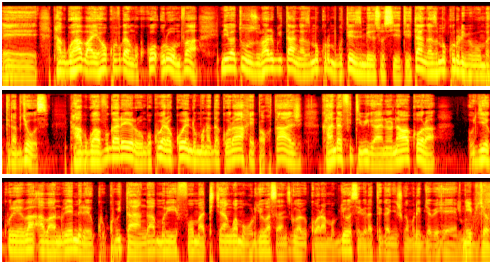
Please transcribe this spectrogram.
Eh, ntabwo habayeho kuvuga ngo kuko urumva niba tubuze uruhare rw'itangazamakuru mu guteza imbere sosiyete itangazamakuru ribibumbatira byose. Ntabwo wavuga rero ngo kubera ko wenda umuntu adakora reportage kandi afite ibiganiro nawe akora ugiye kureba abantu bemerewe ku- kubitanga muri fomati cyangwa mu buryo basanzwe babikoramo byose birateganyijwe muri ibyo bihembo. Nibyo.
